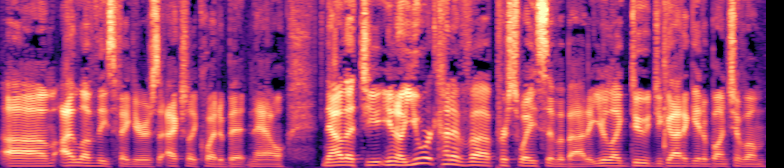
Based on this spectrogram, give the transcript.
Um, I love these figures actually quite a bit now. Now that you, you know, you were kind of uh, persuasive about it. You're like, dude, you got to get a bunch of them,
